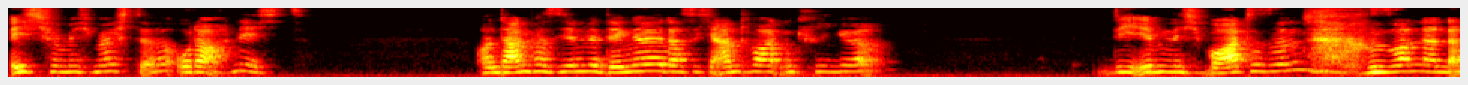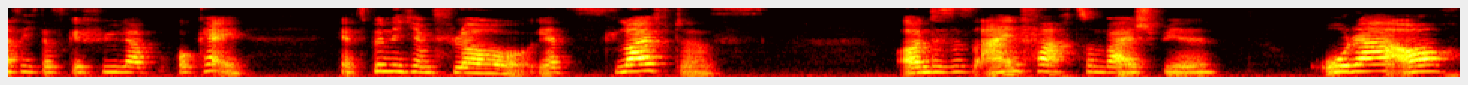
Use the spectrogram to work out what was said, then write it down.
ich für mich möchte oder auch nicht. Und dann passieren mir Dinge, dass ich Antworten kriege, die eben nicht Worte sind, sondern dass ich das Gefühl habe, okay, jetzt bin ich im Flow, jetzt läuft es. Und es ist einfach zum Beispiel. Oder auch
